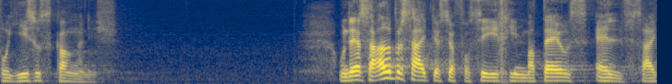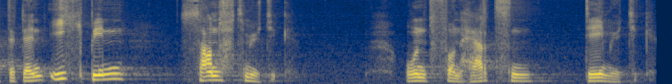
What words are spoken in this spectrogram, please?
wo Jesus gegangen ist. Und er selber sagt das ja von sich in Matthäus 11, sagt er, denn ich bin sanftmütig und von Herzen demütig.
